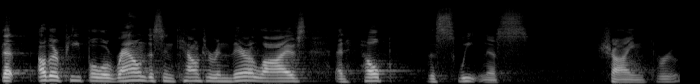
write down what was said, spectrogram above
that other people around us encounter in their lives, and help the sweetness shine through.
